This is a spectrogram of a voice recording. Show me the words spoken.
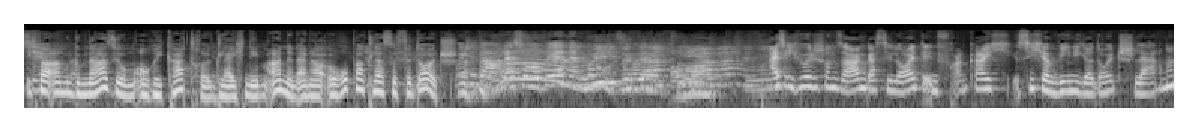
Ich war am Gymnasium Henri IV gleich nebenan in einer Europaklasse für Deutsch. Also ich würde schon sagen, dass die Leute in Frankreich sicher weniger Deutsch lernen.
